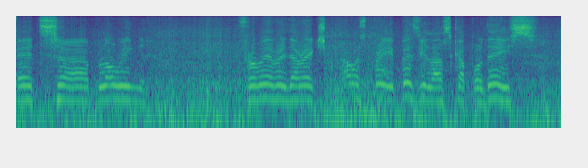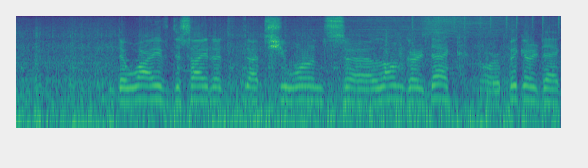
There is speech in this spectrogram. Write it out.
it's uh, blowing from every direction. I was pretty busy last couple days the wife decided that she wants a longer deck or bigger deck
